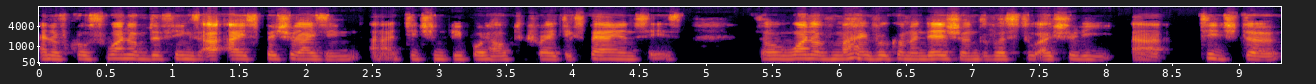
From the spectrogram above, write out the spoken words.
And of course, one of the things I, I specialize in uh, teaching people how to create experiences. So one of my recommendations was to actually uh, teach the,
